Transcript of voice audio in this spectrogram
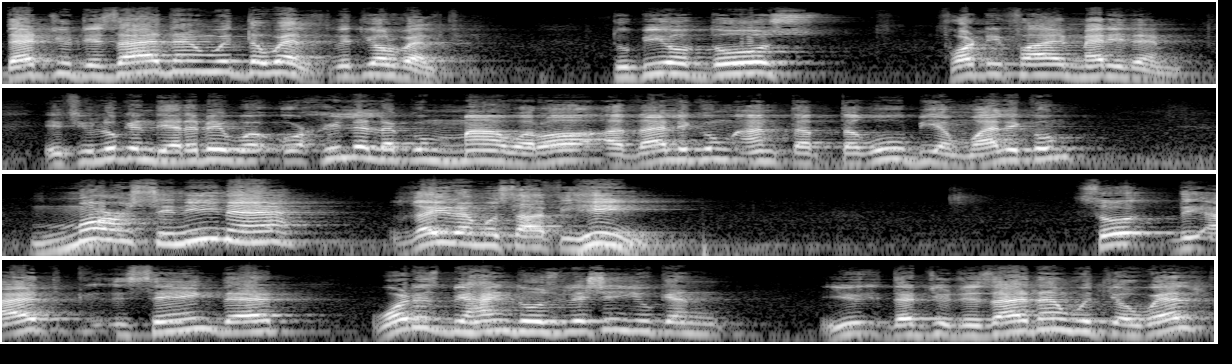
That you desire them with the wealth, with your wealth. To be of those 45, marry them. If you look in the Arabic, وَأُحِلَّ لَكُم مَا وَرَاءَ ذَلِكُمْ أَن تَبْتَغُوا بِأَمْوَالِكُمْ مُحْسِنِينَ غَيْرَ مُسَافِهِينَ so the ayat is saying that what is behind those relations you can you, that you desire them with your wealth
